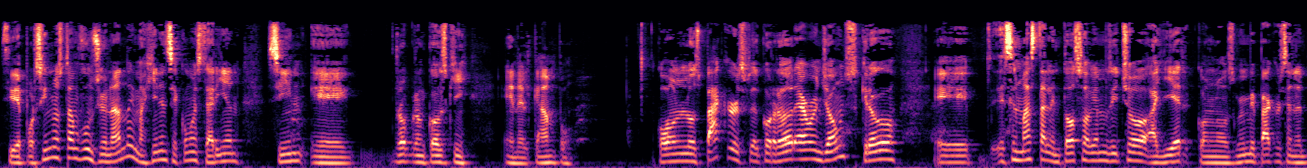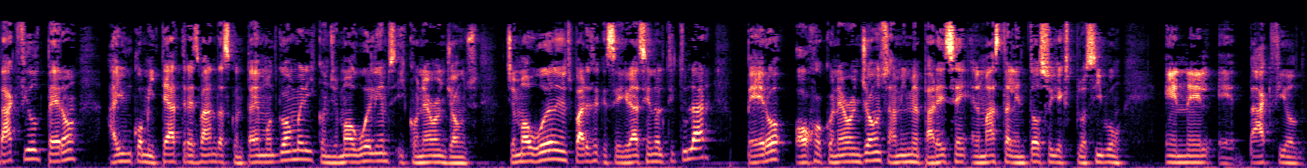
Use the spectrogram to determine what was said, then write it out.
si de por sí no están funcionando, imagínense cómo estarían sin eh, Rob Gronkowski en el campo. Con los Packers, el corredor Aaron Jones, creo eh, es el más talentoso, habíamos dicho ayer con los Green Bay Packers en el backfield, pero hay un comité a tres bandas con Ty Montgomery, con Jamal Williams y con Aaron Jones. Jamal Williams parece que seguirá siendo el titular, pero ojo con Aaron Jones, a mí me parece el más talentoso y explosivo en el eh, backfield.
